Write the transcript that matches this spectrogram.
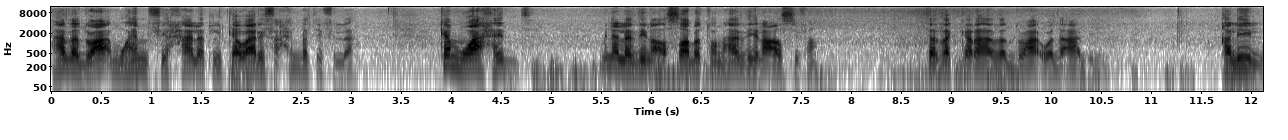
هذا دعاء مهم في حالة الكوارث أحبتي في الله. كم واحد من الذين أصابتهم هذه العاصفة تذكر هذا الدعاء ودعا به؟ قليل.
